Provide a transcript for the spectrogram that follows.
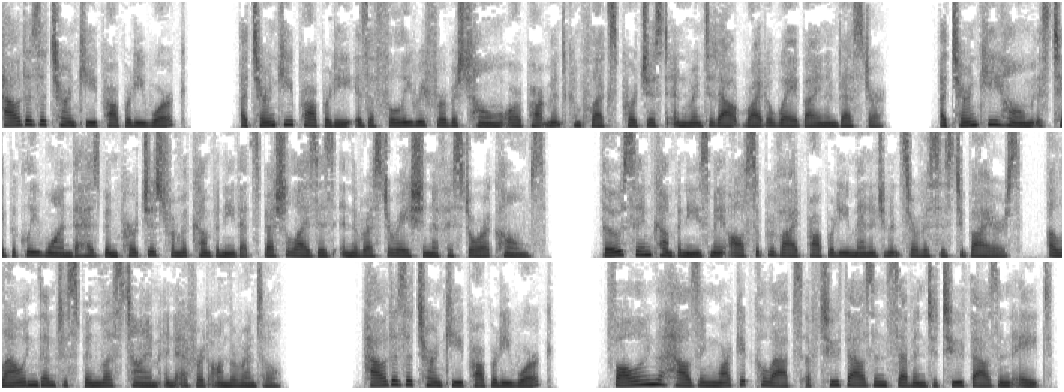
How does a turnkey property work? A turnkey property is a fully refurbished home or apartment complex purchased and rented out right away by an investor. A turnkey home is typically one that has been purchased from a company that specializes in the restoration of historic homes. Those same companies may also provide property management services to buyers, allowing them to spend less time and effort on the rental. How does a turnkey property work? Following the housing market collapse of 2007 to 2008,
